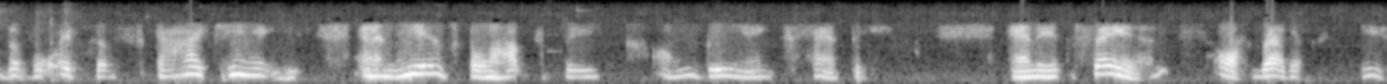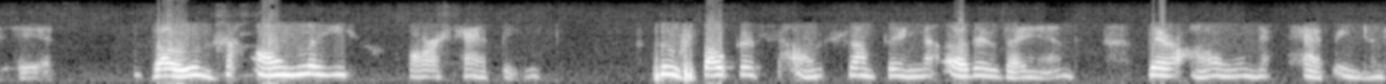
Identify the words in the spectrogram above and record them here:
the voice of Sky King, and his philosophy on being happy. And it said, or rather, he said, those only are happy who focus on something other than their own happiness.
